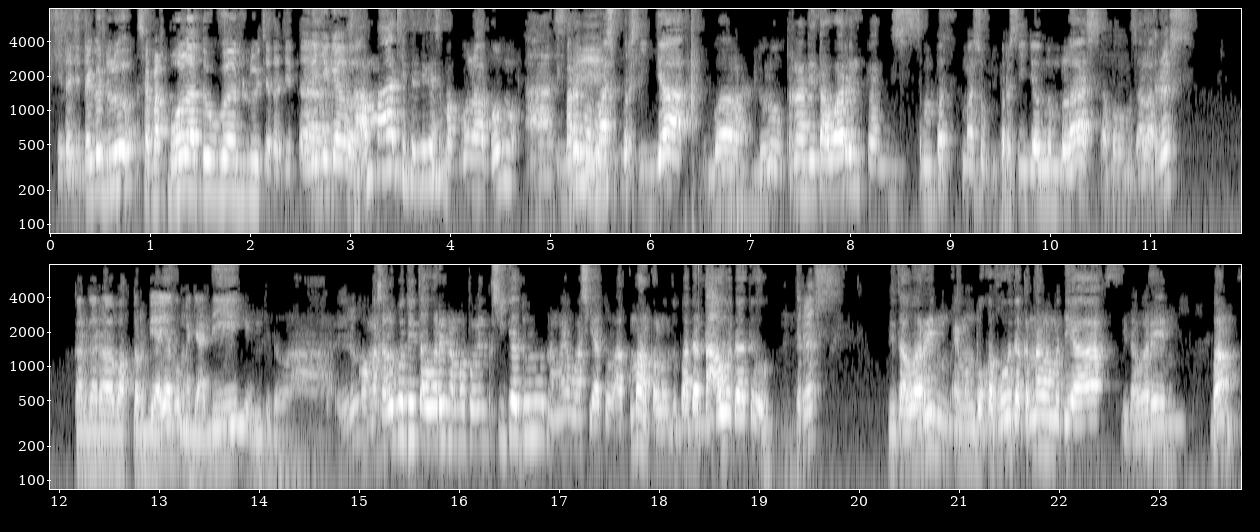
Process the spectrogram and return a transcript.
Cita-cita gue dulu sepak bola tuh gue dulu cita-cita. Lu juga sama cita-cita sepak bola. Gue ibarat mau masuk Persija gue dulu pernah ditawarin sempet masuk Persija 16 apa nggak salah. Terus? Gara-gara faktor biaya gue nggak jadi kayak gitu doang. Lu? Kalau nggak salah gue ditawarin sama pemain Persija dulu namanya Wasiatul Akmal kalau untuk pada tahu dah tuh. Terus ditawarin emang bokap gue udah kenal sama dia ditawarin bang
